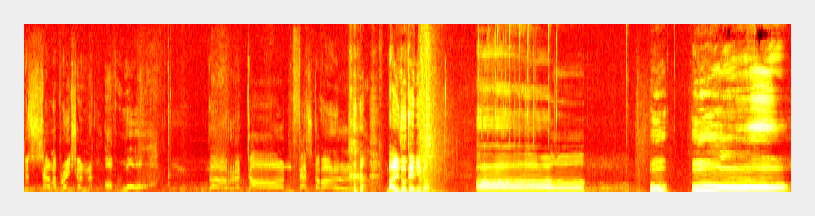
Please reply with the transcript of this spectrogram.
The celebration of war. The Radon Festival. 말도 데미가. 아. 오. 오.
